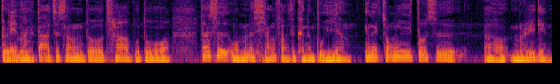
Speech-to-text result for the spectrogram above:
对吗？大致上都差不多，但是我们的想法是可能不一样，因为中医都是呃 meridian。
